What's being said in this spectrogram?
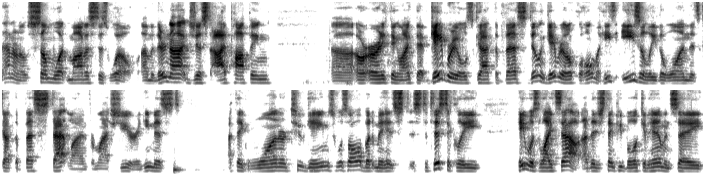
I don't know, somewhat modest as well. I mean, they're not just eye popping uh, or, or, anything like that. Gabriel's got the best, Dillon Gabriel, Oklahoma. He's easily the one that's got the best stat line from last year. And he missed, I think, one or two games was all. But I mean, his, statistically, he was lights out. I just think people look at him and say,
